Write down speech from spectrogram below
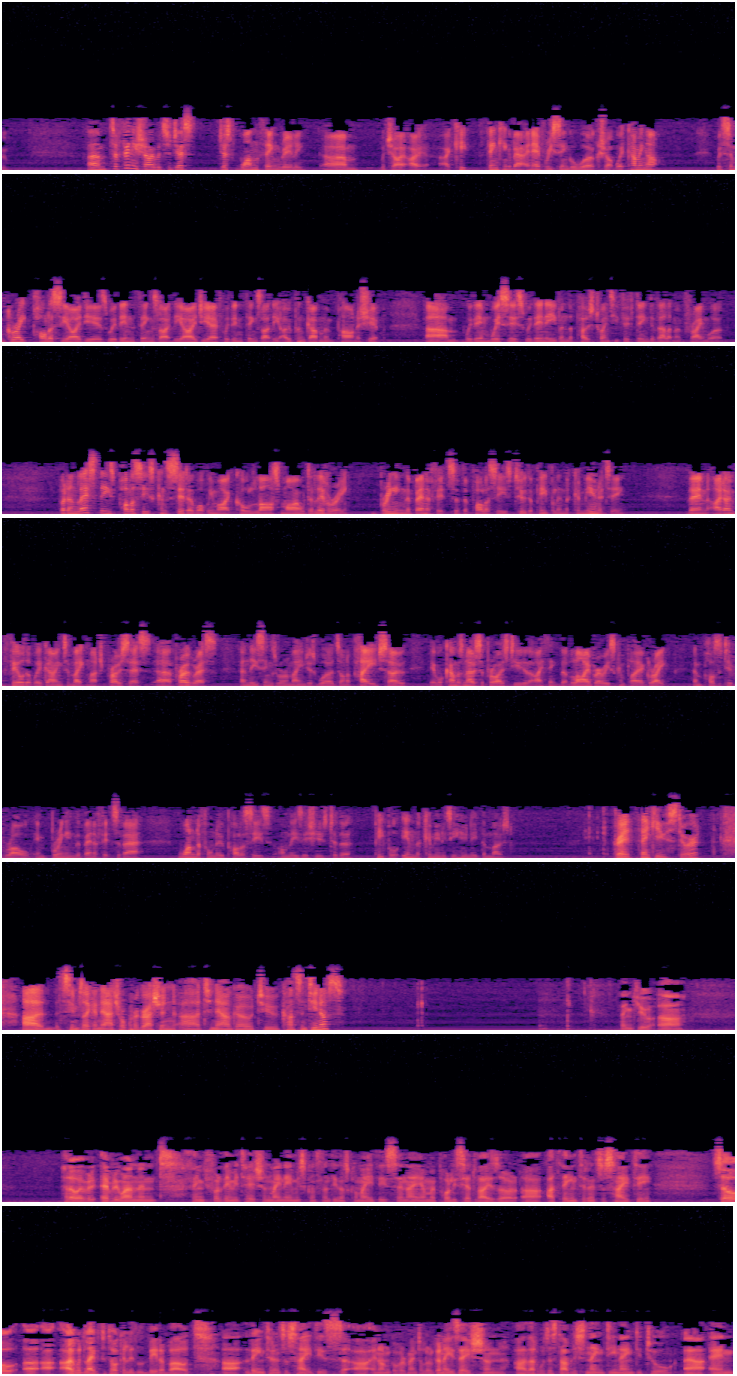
Um, to finish, I would suggest just one thing really, um, which I, I, I keep thinking about in every single workshop. We're coming up with some great policy ideas within things like the IGF, within things like the Open Government Partnership, um, within WSIS, within even the post-2015 development framework. But unless these policies consider what we might call last mile delivery, bringing the benefits of the policies to the people in the community, then I don't feel that we're going to make much process, uh, progress and these things will remain just words on a page. So it will come as no surprise to you that I think that libraries can play a great and positive role in bringing the benefits of our wonderful new policies on these issues to the people in the community who need them most. Great. Thank you, Stuart. Uh, it seems like a natural progression uh, to now go to Konstantinos. Thank you. Uh, Hello, every, everyone, and thank you for the invitation. My name is Konstantinos Komaitis, and I am a policy advisor uh, at the Internet Society. So uh, I would like to talk a little bit about uh, the Internet Society, uh, a non-governmental organization uh, that was established in 1992, uh, and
